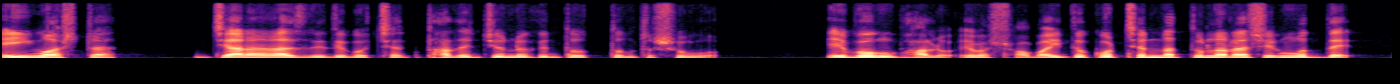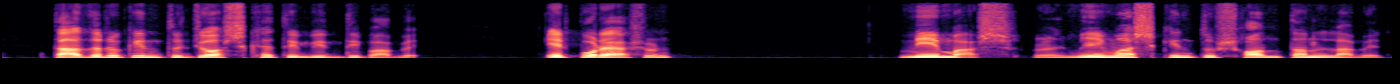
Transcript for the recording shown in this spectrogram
এই মাসটা যারা রাজনীতি করছেন, তাদের জন্য কিন্তু অত্যন্ত শুভ এবং ভালো। এবার সবাই তো করছেন না তুলা রাশির মধ্যে, তাদেরও কিন্তু যশ খ্যাতি বৃদ্ধি পাবে। এরপরে আসুন, মে মাস। মে মাস কিন্তু সন্তান লাভের।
